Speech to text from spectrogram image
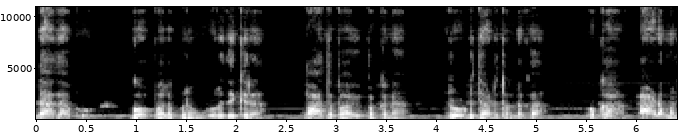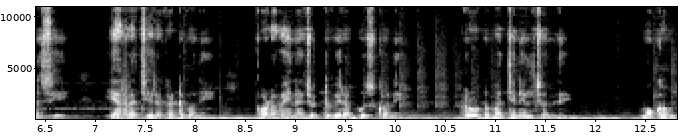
దాదాపు గోపాలపురం ఊరు దగ్గర పాతబావి పక్కన రోడ్డు దాటుతుండగా ఒక ఆడమనిషి ఎర్ర చీర కట్టుకొని పొడవైన జుట్టు విరపూసుకొని రోడ్డు మధ్య నిల్చుంది. ముఖం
